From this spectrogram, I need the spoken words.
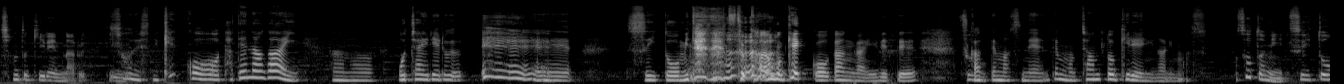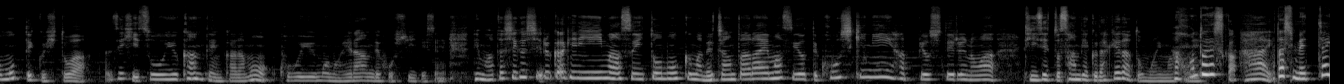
ちゃんと綺麗になるっていうそうですね。結構縦長いあのお茶入れる、えええええー水筒みたいなやつとかも結構ガンガン入れて使ってますね。でもちゃんと綺麗になります。外に水筒を持っていく人はぜひそういう観点からもこういうものを選んでほしいですね。でも私が知る限り今水筒の奥までちゃんと洗えますよって公式に発表してるのは TZ300 だけだと思います、あね、本当ですか？はい。私めっちゃい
